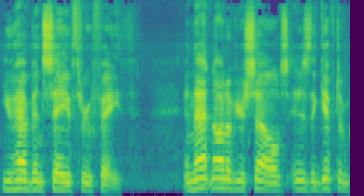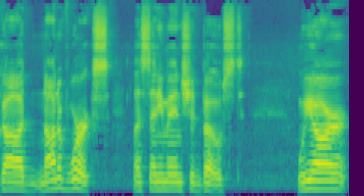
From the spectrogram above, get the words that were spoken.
you have been saved through faith, and that not of yourselves, it is the gift of God, not of works, lest any man should boast. We are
